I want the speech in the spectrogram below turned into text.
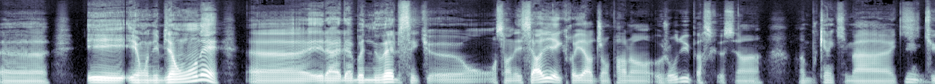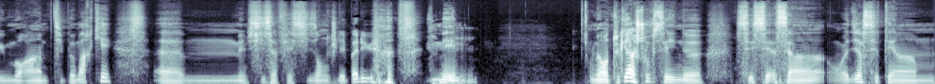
Euh, et, et, on est bien où on est. Euh, et la, la, bonne nouvelle, c'est que on, s'en est servi. Et que regarde, j'en parle aujourd'hui parce que c'est un, un, bouquin qui m'a, qui, mmh. qui m'aura un petit peu marqué, euh, même si ça fait six ans que je l'ai pas lu. mais, mmh. mais en tout cas, je trouve que c'est une, c'est, c'est, un, on va dire, c'était un,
